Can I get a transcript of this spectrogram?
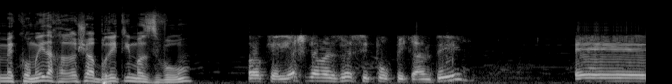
מקומית, אחרי שהבריטים עזבו? אוקיי, יש גם על זה סיפור פיקנטי. אה,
